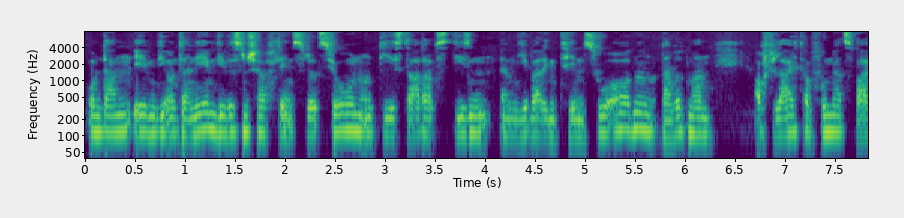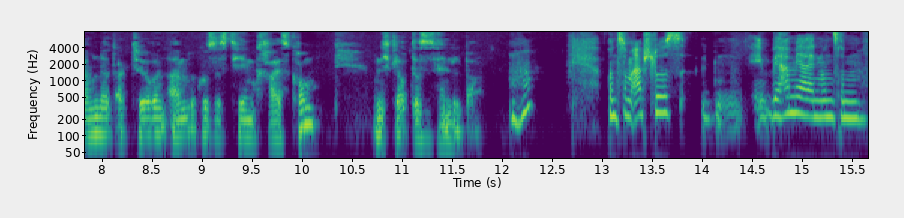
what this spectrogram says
und dann eben die Unternehmen, die wissenschaftlichen Institutionen und die Startups diesen ähm, jeweiligen Themen zuordnen. Und dann wird man auch vielleicht auf 100, 200 Akteure in einem Ökosystemkreis kommen. Und ich glaube, das ist handelbar. Mhm. Und zum Abschluss, wir haben ja in unserem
